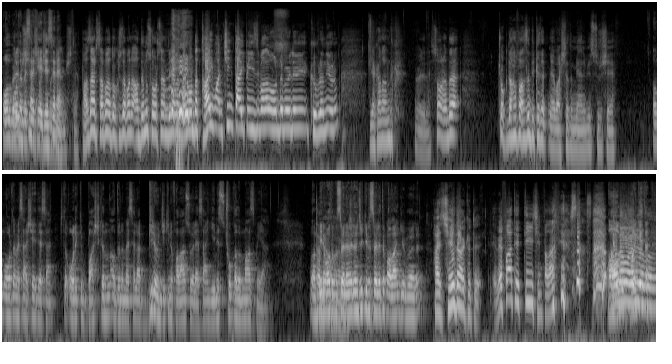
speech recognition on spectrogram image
Oğlum orada mesela şey desene. Gelmişti. Pazar sabah 9'da bana adımı sorsan bilemem. Ben orada Tayvan, Çin Taipei'si falan orada böyle bir kıvranıyorum. Yakalandık. Böyle de. Sonra da çok daha fazla dikkat etmeye başladım yani bir sürü şeye. Oğlum orada mesela şey desen işte oradaki başkanın adını mesela bir öncekini falan söylesen yenisi çok alınmaz mı ya? Tabii benim adımı söylemedi öncekini söyledi falan gibi böyle. Hayır şey daha kötü. E, vefat ettiği için falan. Adam arıyor falan.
